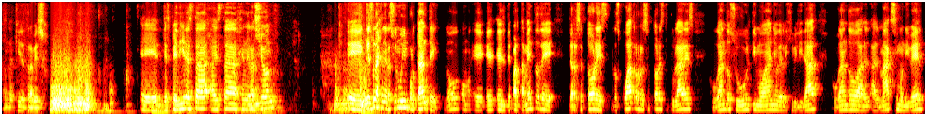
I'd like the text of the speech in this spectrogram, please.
anda aquí de travieso. Eh, despedir a esta, a esta generación, eh, que es una generación muy importante, ¿no? Eh, el, departamento de, receptores, los cuatro receptores titulares, jugando su último año de elegibilidad, jugando al, máximo nivel,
